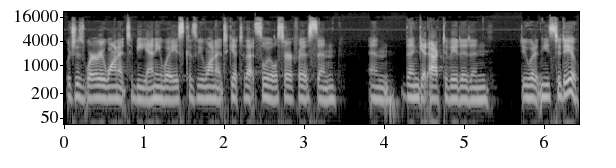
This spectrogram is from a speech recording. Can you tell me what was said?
which is where we want it to be anyways, because we want it to get to that soil surface and and then get activated and do what it needs to do.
